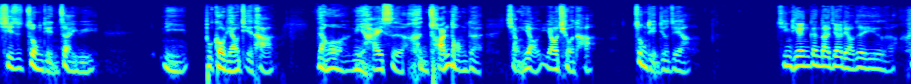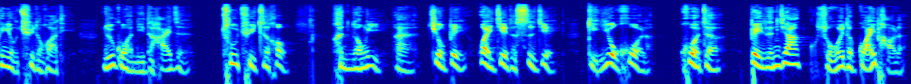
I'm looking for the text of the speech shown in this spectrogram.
其实重点在于你不够了解他，然后你还是很传统的。想要要求他，重点就这样。今天跟大家聊这一个很有趣的话题。如果你的孩子出去之后，很容易哎就被外界的世界给诱惑了，或者被人家所谓的拐跑了，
